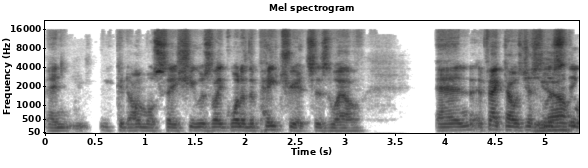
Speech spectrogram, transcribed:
and you could almost say she was like one of the patriots as well. And in fact, I was just yeah. listening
